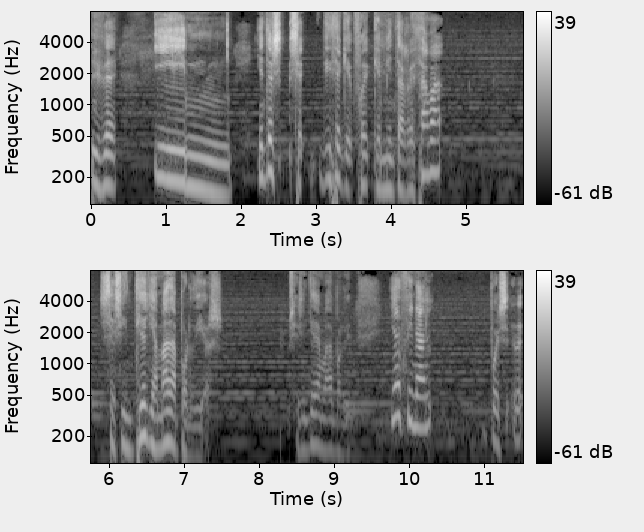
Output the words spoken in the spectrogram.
dice y, y entonces se- dice que fue que mientras rezaba se sintió llamada por Dios. Se sintió llamada por Dios. Y al final pues eh,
